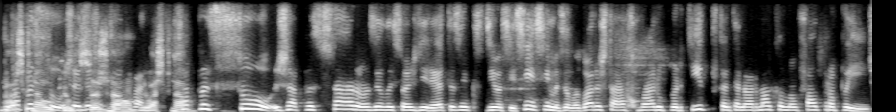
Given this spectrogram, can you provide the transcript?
Eu já acho passou, que não, já, hoje não, eu acho que não. Já passou, já passaram as eleições diretas em que se dizia assim, sim, sim, mas ele agora está a arrumar o partido, portanto é normal que ele não fale para o país.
